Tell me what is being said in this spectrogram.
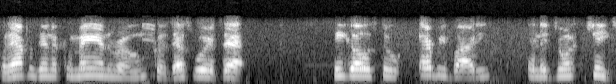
What happens in the command room, because that's where it's at, he goes through everybody in the Joint Chiefs,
